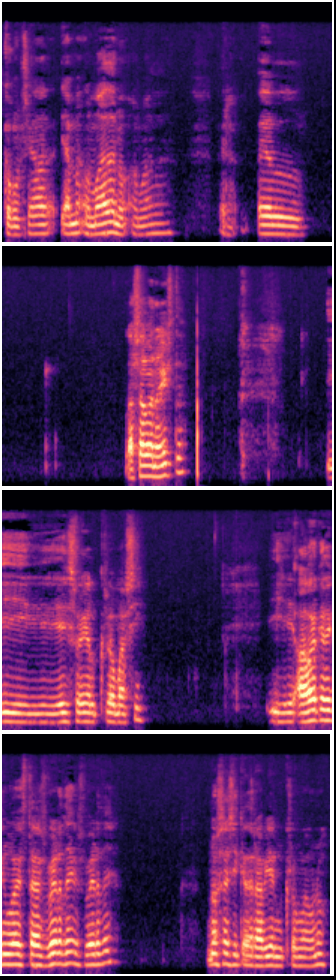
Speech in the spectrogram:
¿cómo se llama? Almohada, no, almohada, pero el la sábana esta y eso el croma así. Y ahora que tengo estas verdes, verde, no sé si quedará bien croma o no.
